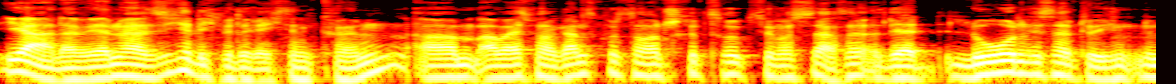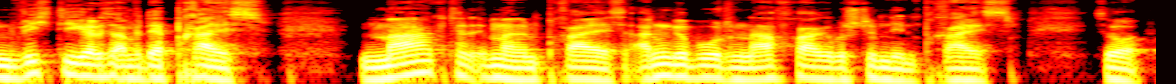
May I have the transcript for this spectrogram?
ja, da werden wir sicherlich mit rechnen können. Ähm, aber erstmal ganz kurz noch einen Schritt zurück zu dem, was du sagst. Ne? Der Lohn ist natürlich ein wichtiger, das ist einfach der Preis. Ein Markt hat immer einen Preis. Angebot und Nachfrage bestimmen den Preis. So,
